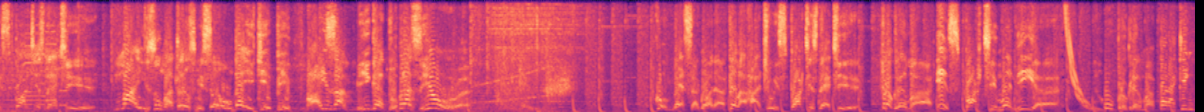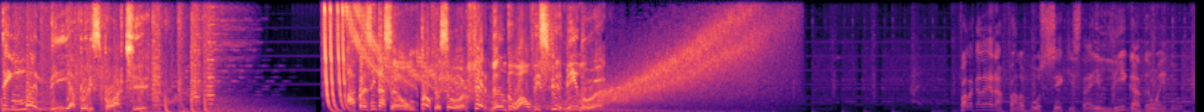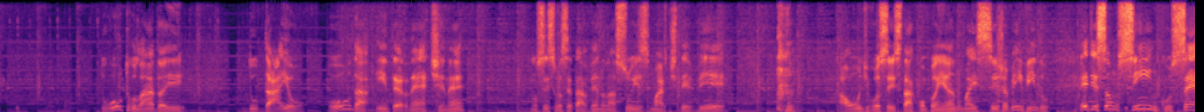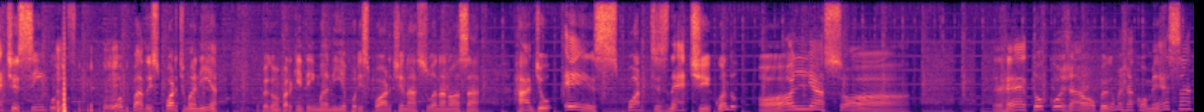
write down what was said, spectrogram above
Rádio Esportes Net. Mais uma transmissão da equipe mais amiga do Brasil. Começa agora pela Rádio Esportes Net. Programa Esporte Mania. O programa para quem tem mania por esporte. Apresentação: Professor Fernando Alves Firmino. Fala você que está aí ligadão aí do do outro lado aí do dial ou da internet, né? Não sei se você está vendo na sua Smart TV, aonde você está acompanhando, mas seja bem-vindo. Edição 575 do, opa, do Esporte Mania. O programa para quem tem mania por esporte na sua, na nossa Rádio Esportesnet. Quando. Olha só! É, tocou já. Ó, o programa já começa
